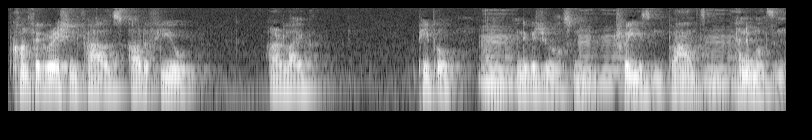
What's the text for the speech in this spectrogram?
configuration files out of you are like people like Mm. individuals and Mhm. trees and plants Mhm. and animals and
